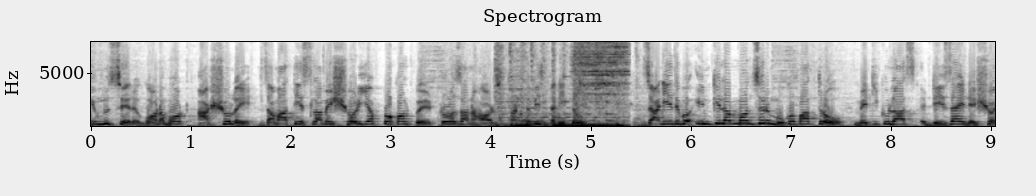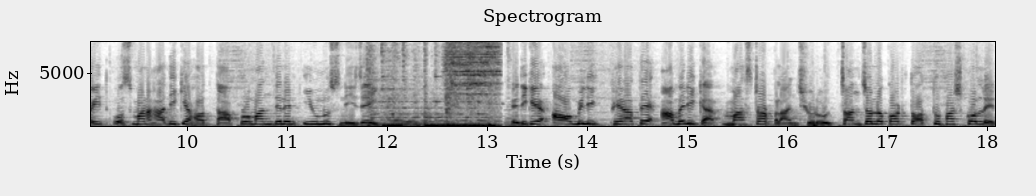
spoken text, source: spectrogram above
ইউনুসের গণভোট আসলে জামাত ইসলামের শরিয়া প্রকল্পে ট্রোজান হর্স থাকতে বিস্তারিত। জানিয়ে দেব ইনকিলাব মঞ্চের মুখপাত্র। মেটিকুলাস ডিজাইনে শহীদ ওসমান হাদিকে হত্যা, প্রমাণ দিলেন ইউনুস নিজেই। এদিকে আওয়ামী লীগ ফেরাতে আমেরিকার মাস্টার প্ল্যান শুরু। চাঞ্চল্যকর তথ্য ফাঁস করলেন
